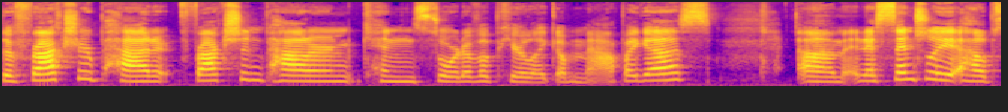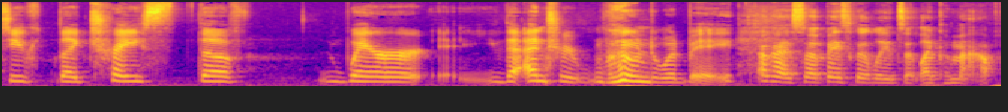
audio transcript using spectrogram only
the fracture pattern fraction pattern can sort of appear like a map, I guess. Um, and essentially, it helps you like trace the where the entry wound would be. Okay, so it basically leads it like a map.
